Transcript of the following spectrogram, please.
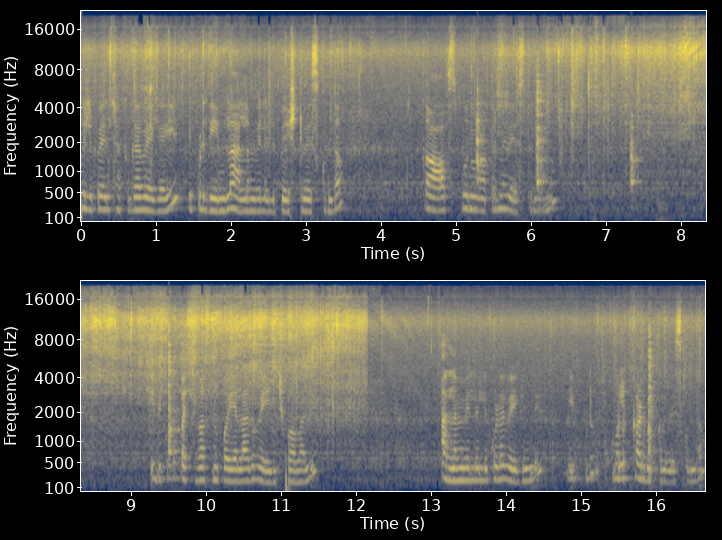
ఉల్లిపాయలు చక్కగా వేగాయి. ఇప్పుడు దీనిలో అల్లం వెల్లుల్లి పేస్ట్ వేసుకుందాం. ఒక హాఫ్ స్పూన్ మాత్రమే వేస్తున్నాను. ఇది కూడా పచ్చివాసన పోయేలాగా వేయించుకోవాలి. అల్లం వెల్లుల్లి కూడా వేగింది. ఇప్పుడు ములక్కాడ ముక్కలు వేసుకుందాం.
